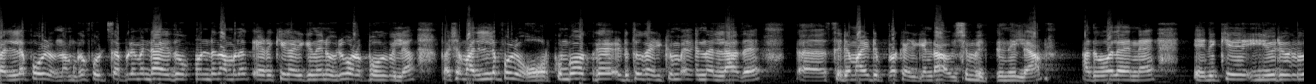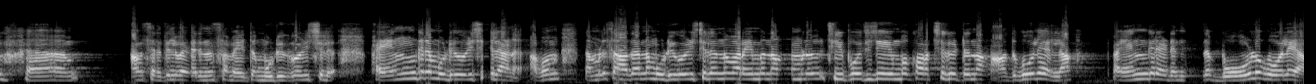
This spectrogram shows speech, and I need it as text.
വല്ലപ്പോഴും നമുക്ക് ഫുഡ് സപ്ലിമെന്റ് ആയതുകൊണ്ട് നമ്മൾ ഇടയ്ക്ക് കഴിക്കുന്നതിന് ഒരു കുഴപ്പവുമില്ല. പക്ഷെ വല്ലപ്പോഴും ഓർക്കുമ്പോ ഒക്കെ എടുത്തു കഴിക്കും എന്നല്ലാതെ സ്ഥിരമായിട്ട് ഇപ്പൊ കഴിക്കേണ്ട ആവശ്യം വരുന്നില്ല. അതുപോലെ തന്നെ എനിക്ക് ഈ ഒരു അവസരത്തിൽ വരുന്ന സമയത്ത് മുടികൊഴിച്ചിൽ ഭയങ്കര മുടികൊഴിച്ചിലാണ്. അപ്പം നമ്മൾ സാധാരണ മുടികൊഴിച്ചിൽ എന്ന് പറയുമ്പോൾ നമ്മൾ ചീപ്പ് വെച്ച് ചെയ്യുമ്പോൾ കുറച്ച് കിട്ടുന്ന അതുപോലെയല്ല ഭയങ്കരമായിട്ട് ബോൾ പോലെയാ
